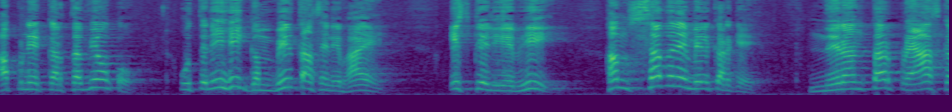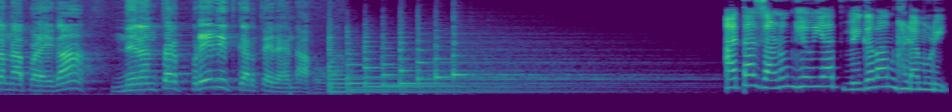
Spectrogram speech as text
अपने कर्तव्यों को उतनी ही गंभीरता से निभाएं। इसके लिए भी हम सब ने मिलकर के निरंतर प्रयास करना पड़ेगा निरंतर प्रेरित करते रहना होगा। आता जाणून घेऊयात वेगवान घडामोडी।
